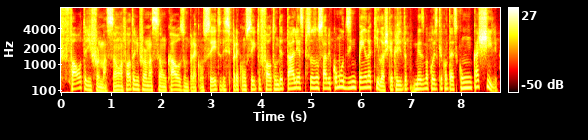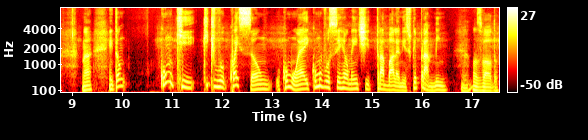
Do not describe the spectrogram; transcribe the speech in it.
falta de informação. A falta de informação causa um preconceito, desse preconceito falta um detalhe e as pessoas não sabem como o desempenho daquilo. Acho que acredita a mesma coisa que acontece com um caixilho, né? Então, como que, que, que quais são, como é e como você realmente trabalha nisso? Porque para mim, uhum. Oswaldo,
